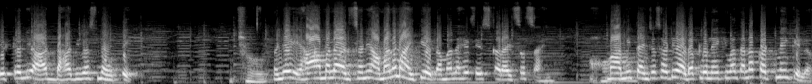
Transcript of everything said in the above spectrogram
लिटरली आठ दहा दिवस नव्हते. म्हणजे ह्या आम्हाला अडचणी आम्हाला माहिती आहेत. आम्हाला हे फेस करायचंच आहे. मग आम्ही त्यांच्यासाठी अडकलो नाही किंवा त्यांना कट नाही केलं.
